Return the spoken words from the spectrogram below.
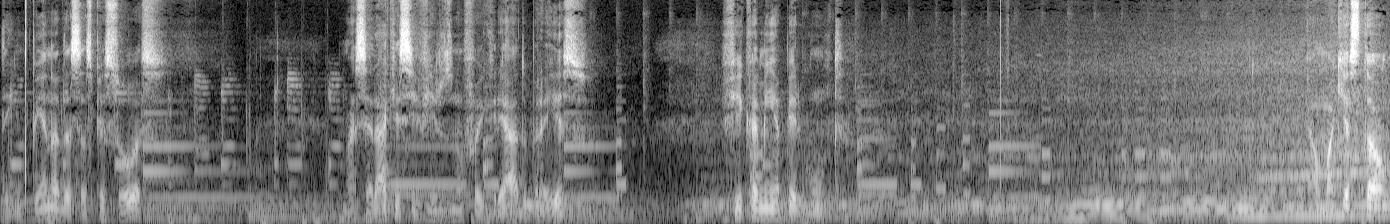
tenho pena dessas pessoas, mas será que esse vírus não foi criado para isso? Fica a minha pergunta. É uma questão.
